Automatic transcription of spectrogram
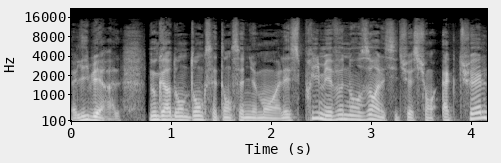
libérale. Nous gardons donc cet enseignement à l'esprit, mais venons-en à la situation actuelle.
